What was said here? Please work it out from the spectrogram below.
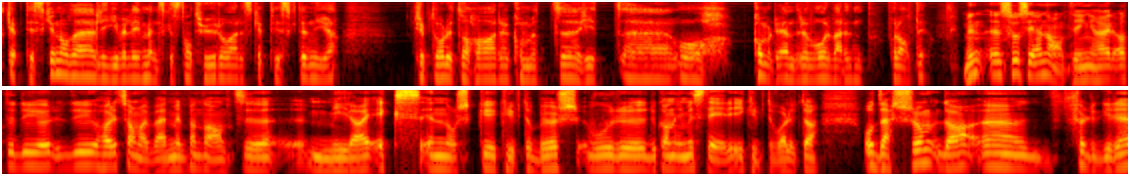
skeptisken, og det ligger vel i menneskets natur å være skeptisk til det nye kryptovaluta har kommet eh, hit eh, og kommer til å endre vår verden for alltid. Men eh, så ser jeg en annen ting her, at du, gjør, du har et samarbeid med bl.a. Mirai X, en norsk kryptobørs hvor du kan investere i kryptovaluta. Og dersom da øh, følgere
